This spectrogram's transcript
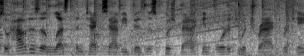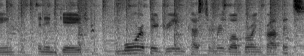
So, how does a less than tech savvy business push back in order to attract, retain, and engage more of their dream customers while growing profits?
